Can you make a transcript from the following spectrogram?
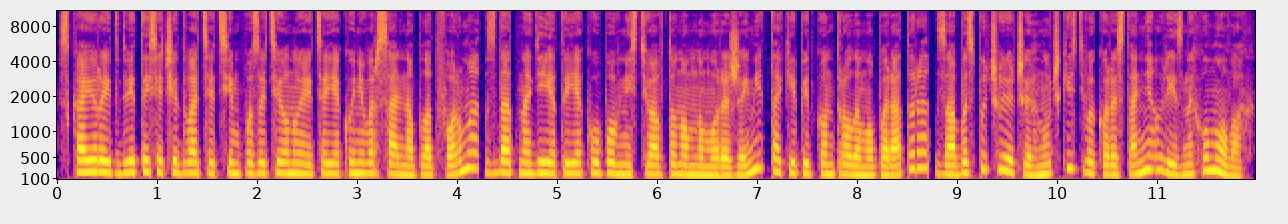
Skyrate 2027 позиціонується як універсальна платформа, здатна діяти як у повністю автономному режимі, так і під контролем оператора, забезпечуючи гнучкість використання в різних умовах.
